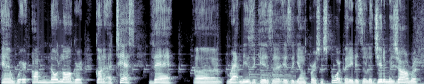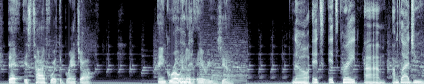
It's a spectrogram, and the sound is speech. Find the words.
And I'm no longer going to attest that uh, rap music is a is a young person's sport, but it is a legitimate genre that it's time for it to branch off and grow in other it. areas. Yeah. No, it's it's great. Um, I'm glad you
